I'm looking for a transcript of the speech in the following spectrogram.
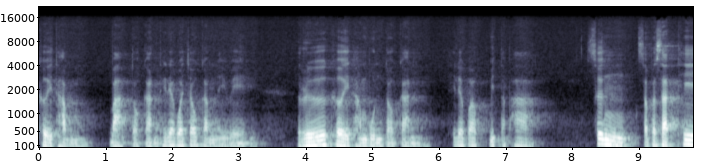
เคยทำบาปต่อกันที่เรียกว่าเจ้ากรรมในเวรหรือเคยทำบุญต่อกัน ที่เรียกว่ามิตรภาพ ซึ่งสรรพสัตว์ที่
